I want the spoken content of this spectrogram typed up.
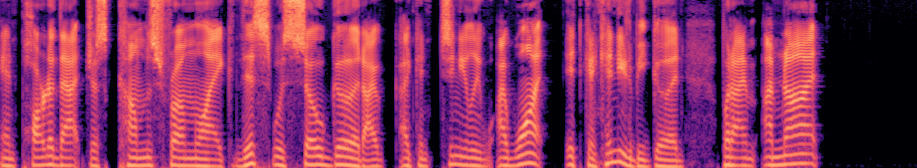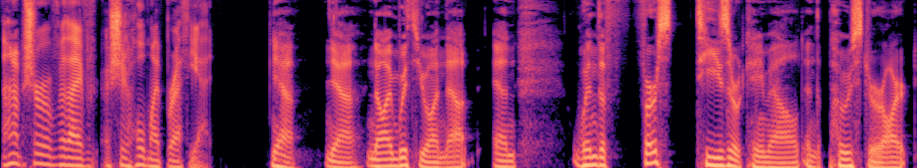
and part of that just comes from like this was so good i i continually i want it to continue to be good but i'm i'm not i'm not sure whether I've, i should hold my breath yet yeah yeah no i'm with you on that and when the first teaser came out and the poster art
